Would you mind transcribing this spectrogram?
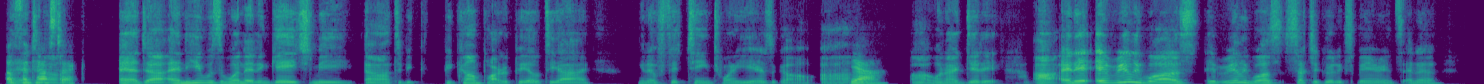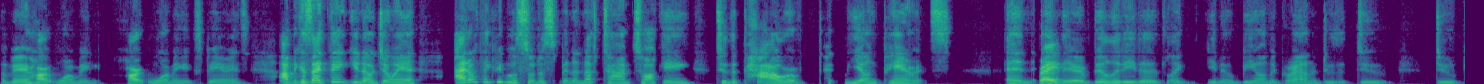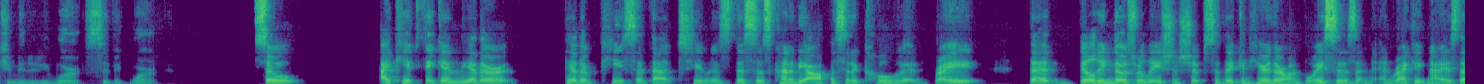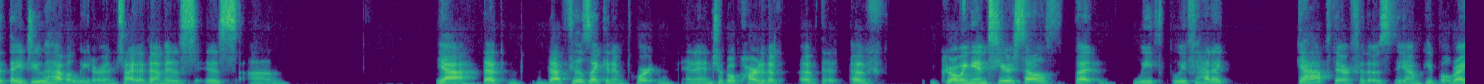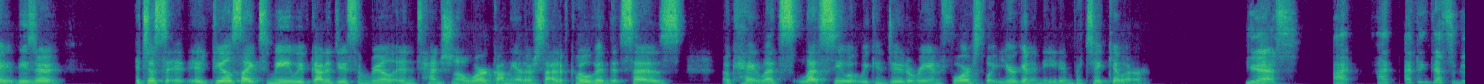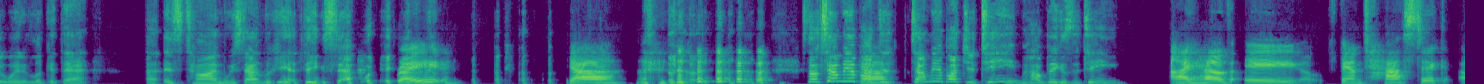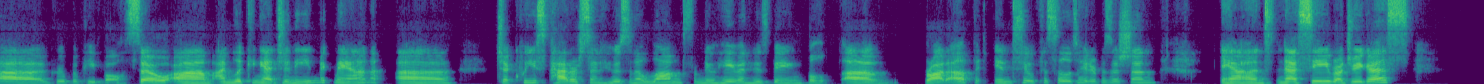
Oh, and uh, fantastic. and uh, and he was the one that engaged me uh, to be, become part of PLTI, you know, 15, 20 years ago uh, Yeah. Uh, when I did it. Uh, and it, it really was, it really was such a good experience and a, a very heartwarming, heartwarming experience. Um, because I think, you know, JoAnne, I don't think people sort of spend enough time talking to the power of p young parents and and their ability to like, you know, be on the ground and do the do do community work, civic work. So I keep thinking the other the other piece of that too is this is kind of the opposite of COVID, right? That building those relationships so they can hear their own voices and and recognize that they do have a leader inside of them is is um yeah, that that feels like an important and integral part of the of the of growing into yourself. But we've we've had a gap there for those young people, right? These are it just it, it feels like to me we've got to do some real intentional work on the other side of COVID that says, okay, let's let's see what we can do to reinforce what you're going to need in particular. Yes. I, I I think that's a good way to look at that. Uh, it's time we start looking at things that way. Right? Yeah. So tell me about Yeah. the tell me about your team. How big is the team? I have a fantastic uh, group of people. So um, I'm looking at Janine McMahon, uh, Jaquise Patterson, who's an alum from New Haven, who's being um, brought up into a facilitator position, and Nessie Rodriguez.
